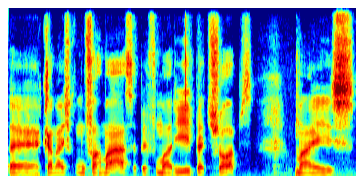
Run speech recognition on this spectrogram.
é, canais como farmácia, perfumaria, pet shops. Mas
